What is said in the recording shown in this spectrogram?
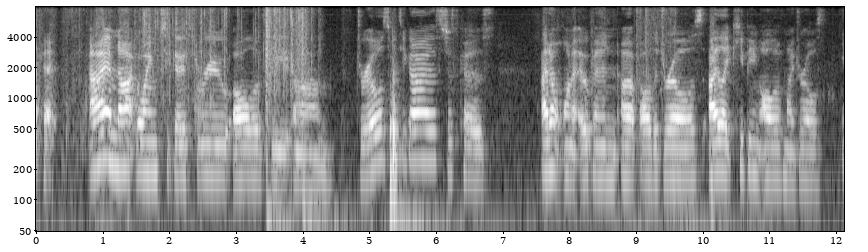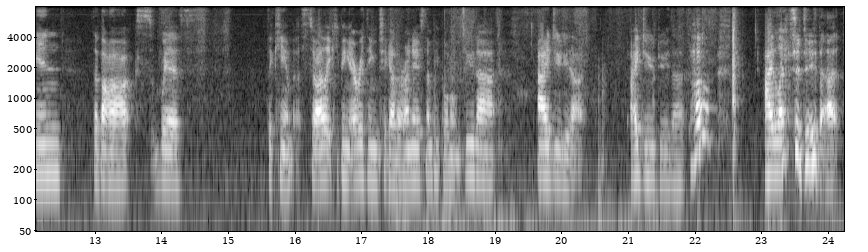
Okay, I am not going to go through all of the um, drills with you guys just because I don't want to open up all the drills. I like keeping all of my drills in the box with the canvas. So I like keeping everything together. I know some people don't do that. I do do that. I do do that. I like to do that.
